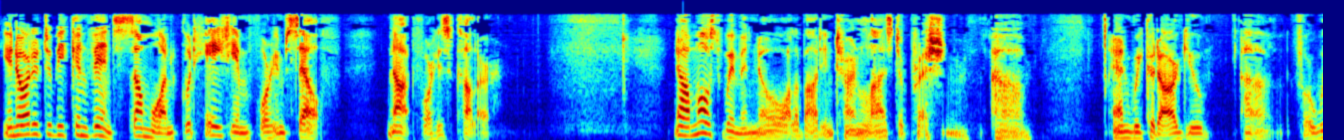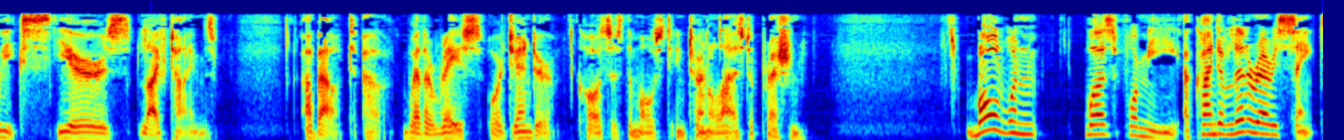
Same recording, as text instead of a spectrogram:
in order to be convinced someone could hate him for himself, not for his color. Now, most women know all about internalized oppression, uh, and we could argue uh, for weeks, years, lifetimes about uh, whether race or gender causes the most internalized oppression. Baldwin was, for me, a kind of literary saint,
